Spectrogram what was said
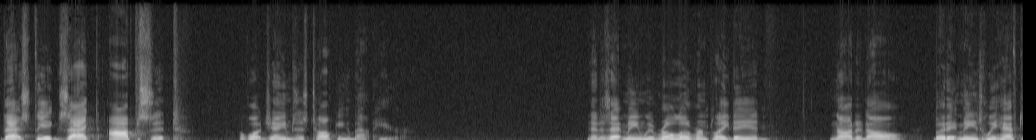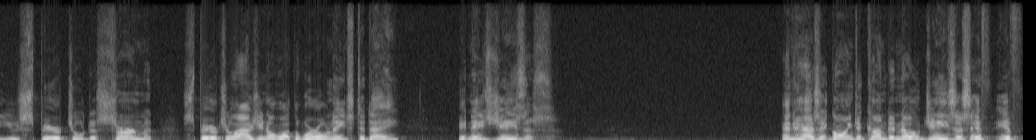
That's the exact opposite of what James is talking about here. Now, does that mean we roll over and play dead? Not at all. But it means we have to use spiritual discernment, spiritual eyes. You know what the world needs today? It needs Jesus. And how's it going to come to know Jesus if, if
